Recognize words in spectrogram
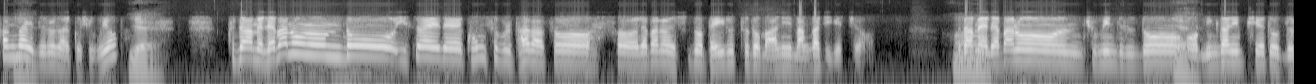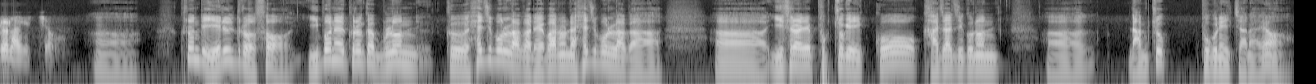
상당히 예. 늘어날 것이고요. 예, 그 다음에 레바논도 이스라엘의 공습을 받아서 어, 레바논 수도 베이루트도 많이 망가지겠죠. 그 다음에 어, 레바논 주민들도 예. 어, 민간인 피해도 늘어나겠죠. 어. 그런데 예를 들어서 이번에 그러니까 물론 그 헤즈볼라가 레바논의 헤즈볼라가 어, 이스라엘 북쪽에 있고 가자 지구는 어, 남쪽 부근에 있잖아요.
